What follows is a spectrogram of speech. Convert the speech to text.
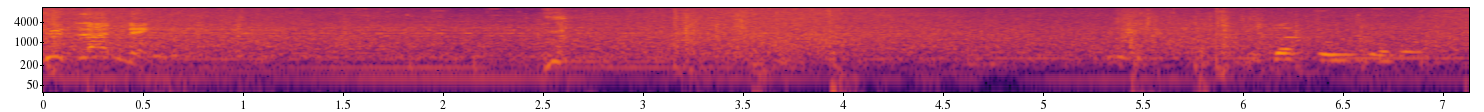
Good landing. Good luck,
